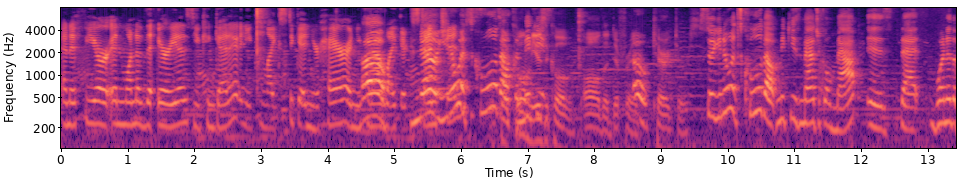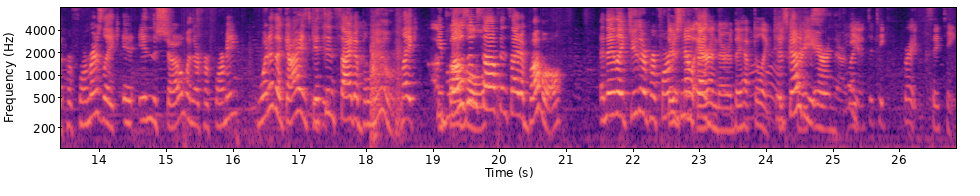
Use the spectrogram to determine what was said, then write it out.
And if you're in one of the areas, you can get it, and you can like stick it in your hair, and you can Oh, have like extensions. No, you know what's cool It's a about the cool Mickey's musical of all the different Oh. characters. So you know what's cool about Mickey's Magical Map is that one of the performers, like in, in the show when they're performing, one of the guys gets inside a balloon. Like A he blows bubble. himself inside a bubble, and they like do their performance. There's no inside- air in there. They have to like. Take There's got to be air in there. Like you have to take breaks. I think.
